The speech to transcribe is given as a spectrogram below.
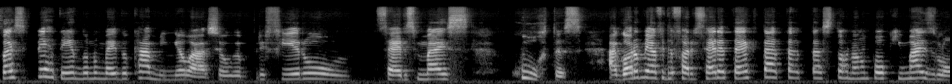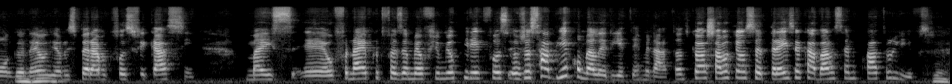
vai se perdendo no meio do caminho, eu acho. Eu, eu prefiro séries mais curtas. Agora, Minha Vida Fora Série até que tá, tá, tá, se tornando um pouquinho mais longa, né? uhum. né? Eu, eu, não esperava que fosse ficar assim. Mas é, eu, na época de fazer o meu filme, eu queria que fosse. Eu já sabia como ela iria terminar, tanto que eu achava que iam ser três e acabaram sendo quatro livros. Sim.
